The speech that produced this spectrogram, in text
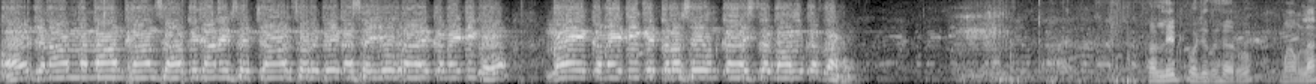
और जनाब मन्नान खान साहब के जाने से चार सौ रुपए का सहयोग रहा है कमेटी को। मैं कमेटी के तरफ़ से उनका इस्तेमाल करता हूँ। थोड़ा लेट पहुँचे थे यार वो मामला।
